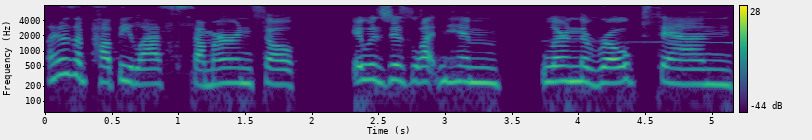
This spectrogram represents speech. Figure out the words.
I was a puppy last summer, and so it was just letting him learn the ropes. And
